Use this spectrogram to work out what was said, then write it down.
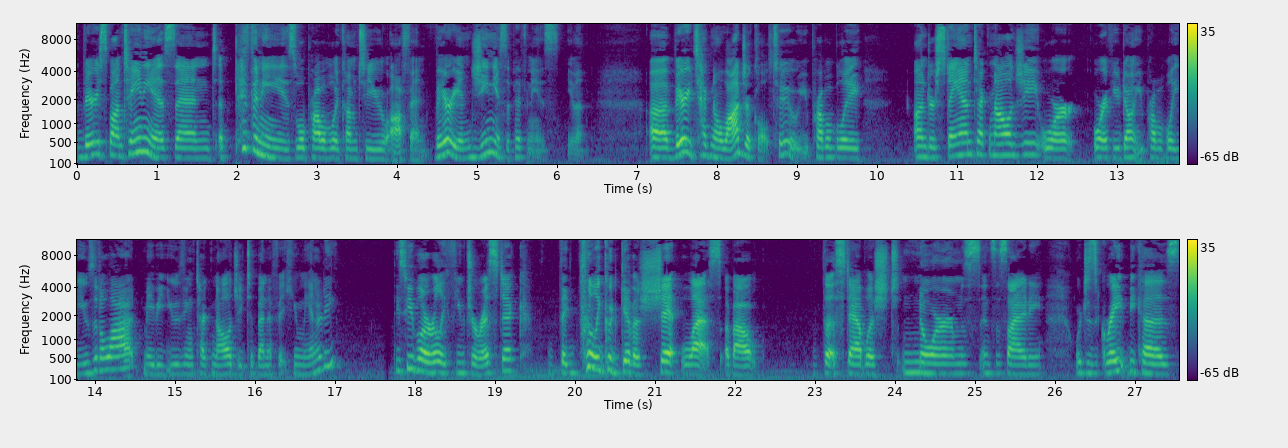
very spontaneous and epiphanies will probably come to you often very ingenious epiphanies even uh, very technological too you probably understand technology or or if you don't you probably use it a lot maybe using technology to benefit humanity these people are really futuristic they really could give a shit less about the established norms in society which is great because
